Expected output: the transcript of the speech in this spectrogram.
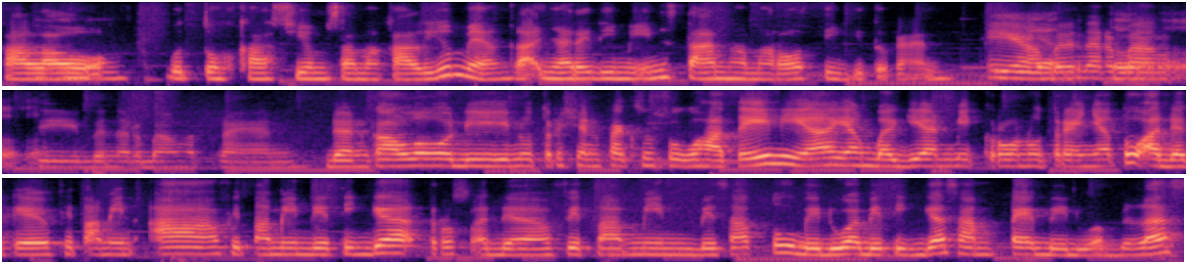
Kalau Mhm. butuh kalsium sama kalium ya nggak nyari di mie instan sama roti gitu kan. Iya, Iya, bener betul. banget sih, bener banget Ren. Dan kalau di Nutrition Facts susu UHT ini ya, yang bagian mikronutriennya tuh ada kayak vitamin A, vitamin D3, terus ada vitamin B1, B2, B3 sampai B12.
